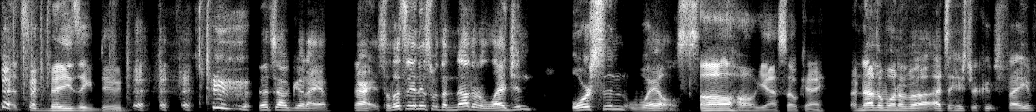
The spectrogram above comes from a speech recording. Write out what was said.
That's amazing, dude. That's how good I am. All right, so let's end this with another legend, Orson Welles. Oh, yes, okay. Another one of uh that's a History Coops fave.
